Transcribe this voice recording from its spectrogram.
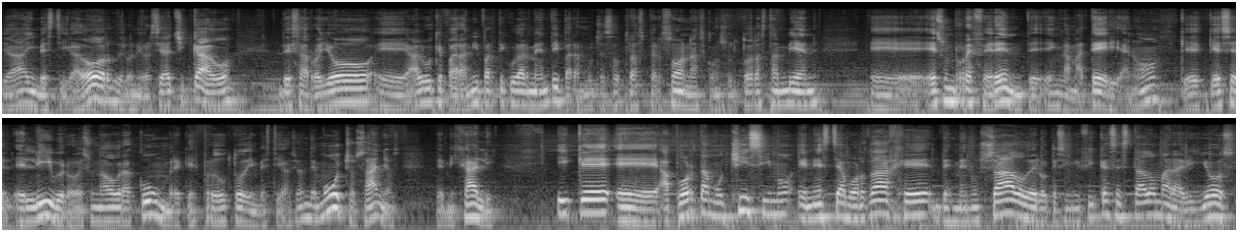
ya investigador de la Universidad de Chicago, desarrolló algo que para mí particularmente y para muchas otras personas, consultoras también, es un referente en la materia, ¿no? que, es el, el, libro, es una obra cumbre, que es producto de investigación de muchos años de Mihaly y que eh, aporta muchísimo en este abordaje desmenuzado de lo que significa ese estado maravilloso.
